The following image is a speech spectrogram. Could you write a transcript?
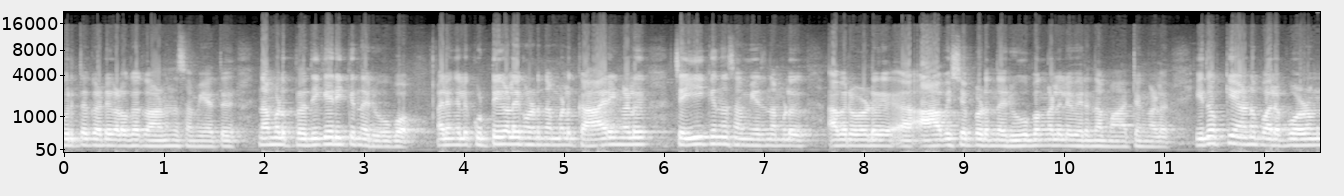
കുരുത്തക്കേടുകളൊക്കെ കാണുന്ന സമയത്ത് നമ്മൾ പ്രതികരിക്കുന്ന രൂപം അല്ലെങ്കിൽ കുട്ടികളെ കൊണ്ട് നമ്മൾ കാര്യങ്ങൾ ചെയ്യിക്കുന്ന സമയത്ത് നമ്മൾ അവരോട് ആവശ്യപ്പെടുന്ന രൂപങ്ങളിൽ വരുന്ന മാറ്റങ്ങൾ. ഇതൊക്കെയാണ് പലപ്പോഴും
